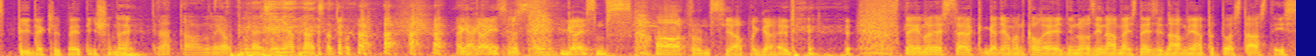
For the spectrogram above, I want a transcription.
spīdekļu pētīšanai. Tur attālumā liela kamera ziņa atnāks atpakaļ. gaismas, gaismas ātrums jāpagaida. Nē, nu es ceru, ka gadījumā man kolēģi no zināmais nezināmajā par to stāstīs.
